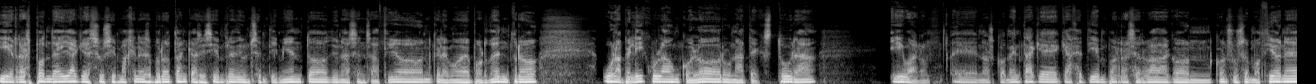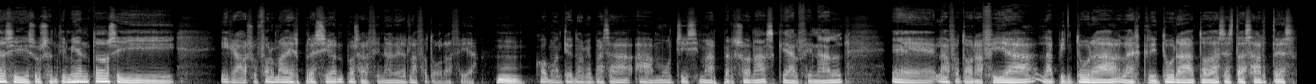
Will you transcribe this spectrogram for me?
Y responde a ella que sus imágenes brotan casi siempre de un sentimiento, de una sensación que le mueve por dentro, una película, un color, una textura. Y bueno, eh, nos comenta que, que, hace tiempo es reservada con, con, sus emociones y sus sentimientos y, y, claro, su forma de expresión pues al final es la fotografía. Mm. Como entiendo que pasa a muchísimas personas que al final eh, la fotografía, la pintura, la escritura, todas estas artes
